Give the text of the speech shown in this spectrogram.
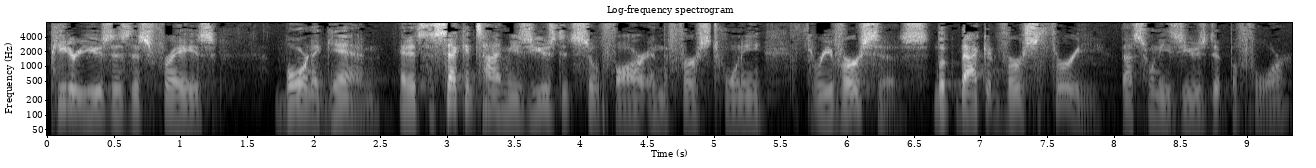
Peter uses this phrase, born again. And it's the second time he's used it so far in the first 23 verses. Look back at verse 3. That's when he's used it before.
